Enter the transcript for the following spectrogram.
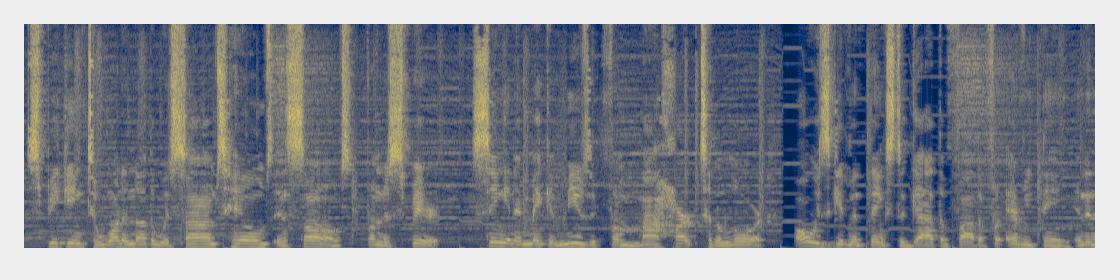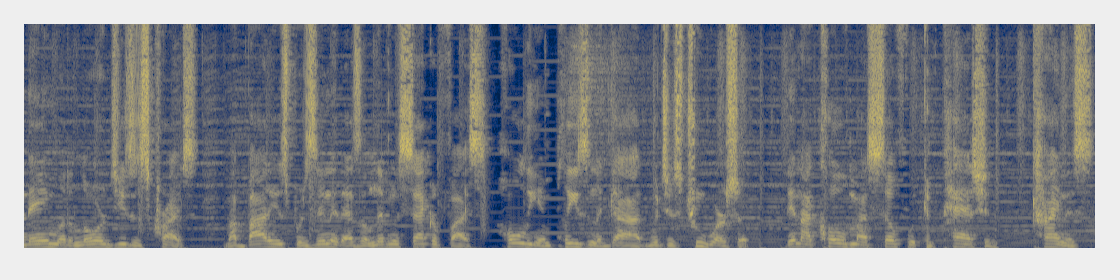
speaking to one another with psalms, hymns, and songs from the Spirit, singing and making music from my heart to the Lord always giving thanks to God the Father for everything in the name of the Lord Jesus Christ. My body is presented as a living sacrifice, holy and pleasing to God, which is true worship. Then I clothe myself with compassion, kindness,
